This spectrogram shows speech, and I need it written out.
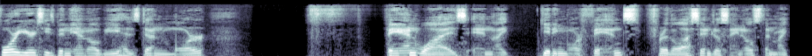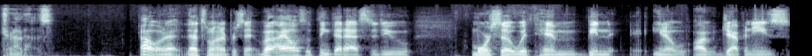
four years he's been the MLB, has done more fan wise and like getting more fans for the Los Angeles Angels than Mike Trout has. Oh, that, that's 100%. But I also think that has to do more so with him being, you know, uh, Japanese.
